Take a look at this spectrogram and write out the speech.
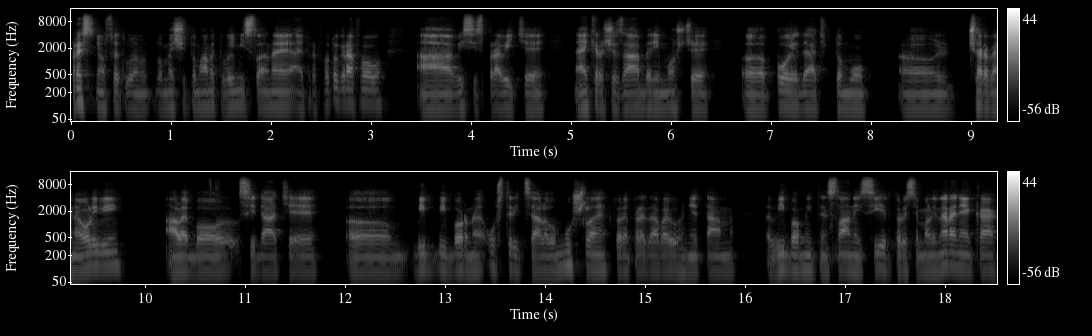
presne osvetľujem to meši, to máme to vymyslené aj pre fotografov a vy si spravíte najkrajšie zábery, môžete uh, pojedať k tomu uh, červené olivy, alebo si dáte uh, výborné ústrice alebo mušle, ktoré predávajú hneď tam, výborný ten slaný sír, ktorý ste mali na raňajkách,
